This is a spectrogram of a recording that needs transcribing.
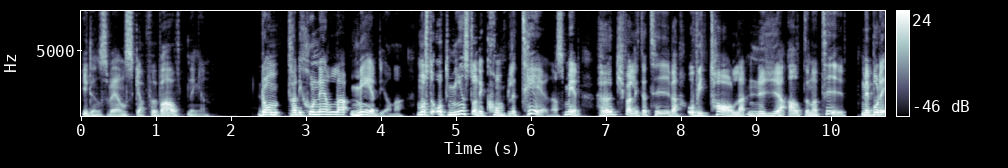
i den svenska förvaltningen. De traditionella medierna måste åtminstone kompletteras med högkvalitativa och vitala nya alternativ med både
